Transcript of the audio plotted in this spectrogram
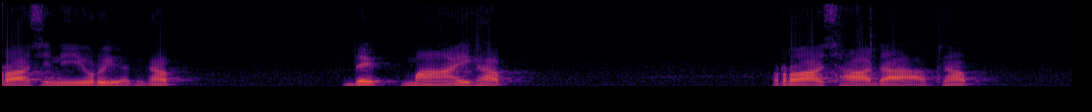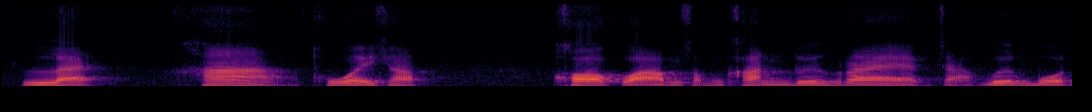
ราชินีเหรียญครับ เด็กไม้ครับ ราชาดาบครับ และห้าถ้วยครับ ข้อความสำคัญเรื่องแรกจากเบื้องบน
